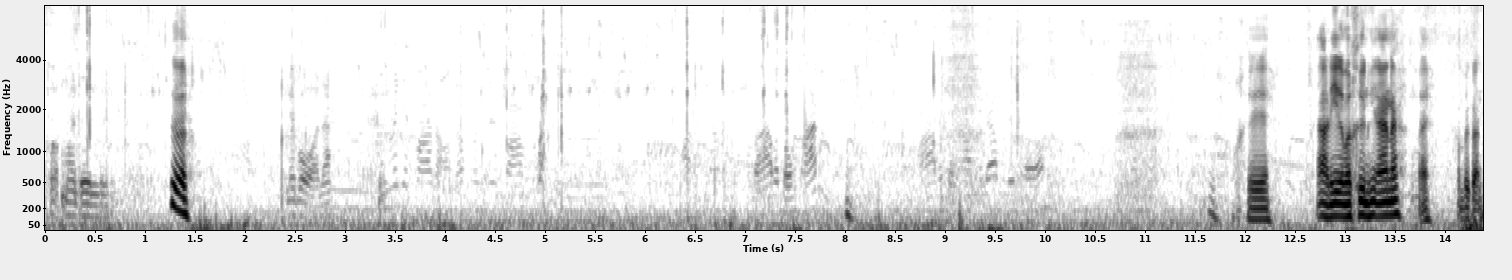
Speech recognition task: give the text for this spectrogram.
เคาะมาโดนเลยในบ่อนะปลาผสมพันธุ์ โอเคอ้าวนี่เรามาคืนพี่อาร์ตนะ ไปเอาไปก่อน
